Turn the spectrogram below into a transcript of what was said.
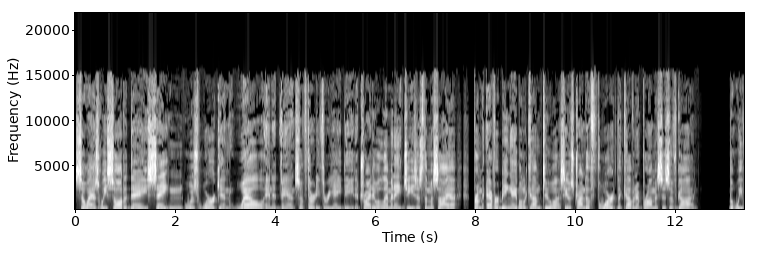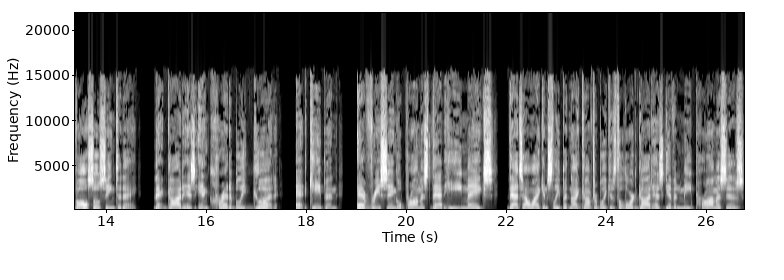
So, as we saw today, Satan was working well in advance of 33 AD to try to eliminate Jesus the Messiah from ever being able to come to us. He was trying to thwart the covenant promises of God. But we've also seen today that God is incredibly good at keeping every single promise that He makes. That's how I can sleep at night comfortably because the Lord God has given me promises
